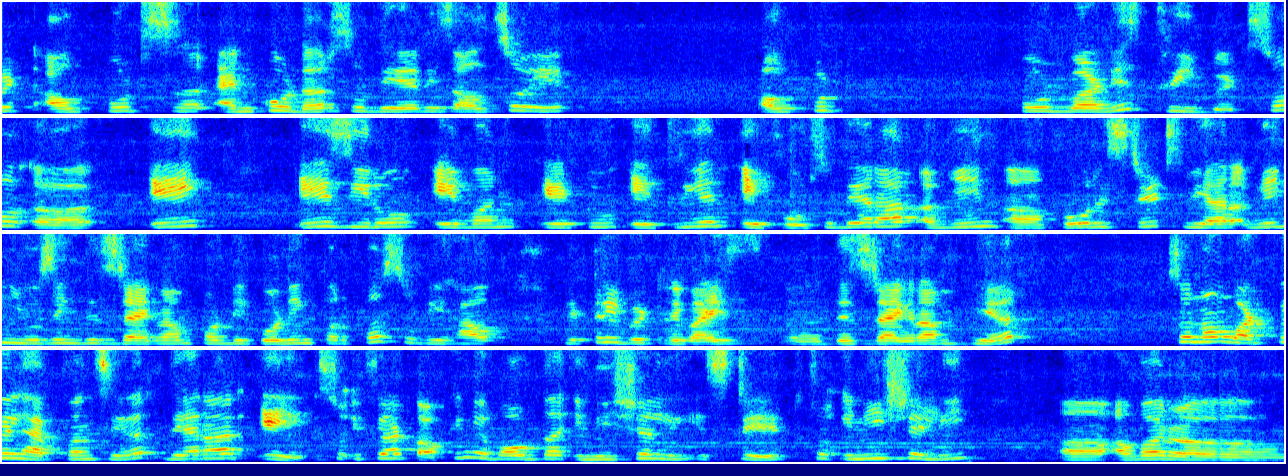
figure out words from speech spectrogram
bit outputs uh, encoder so there is also a output code word is 3 bit so uh, a a0, A1, A2, A3 and A4. So there are again uh, four states. We are again using this diagram for decoding purpose. So we have little bit revised uh, this diagram here. So now what will happen here? There are A. So if you are talking about the initially state, so initially uh, our uh,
